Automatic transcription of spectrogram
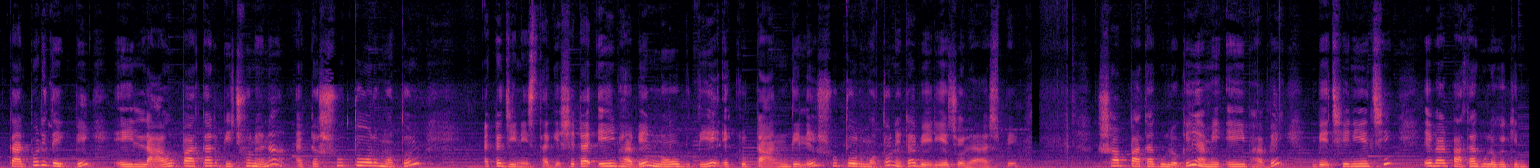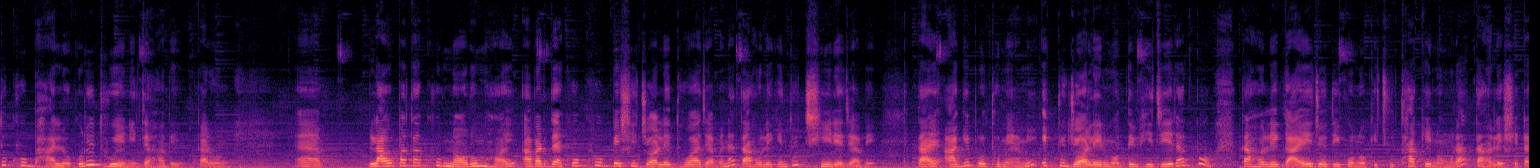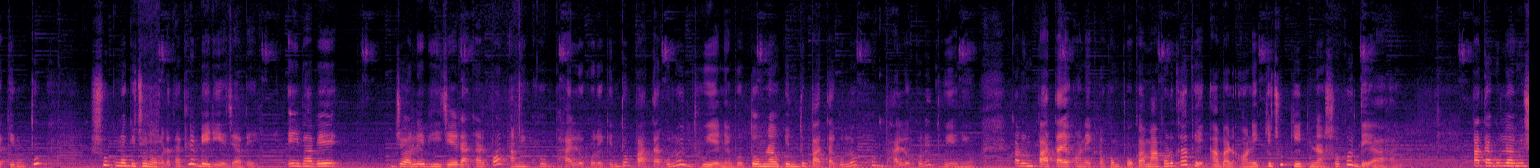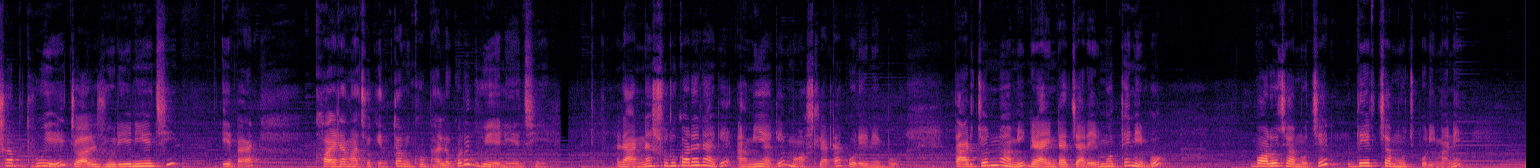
তারপরে দেখবি এই লাউ পাতার পিছনে না একটা সুতোর মতন একটা জিনিস থাকে। সেটা এইভাবে নখ দিয়ে একটু টান দিলে সুতোর মতন এটা বেরিয়ে চলে আসবে। সব পাতাগুলোকেই আমি এইভাবে বেছে নিয়েছি। এবার পাতাগুলোকে কিন্তু খুব ভালো করে ধুয়ে নিতে হবে। কারণ লাউ পাতা খুব নরম হয়, আবার দেখো খুব বেশি জলে ধোয়া যাবে না, তাহলে কিন্তু ছিঁড়ে যাবে। তাই আগে প্রথমে আমি একটু জলের মধ্যে ভিজিয়ে রাখব, তাহলে গায়ে যদি কোনো কিছু থাকে নোংরা, তাহলে সেটা কিন্তু শুকনো কিছু নোংরা থাকলে বেরিয়ে যাবে। এইভাবে জলে ভিজিয়ে রাখার পর আমি খুব ভালো করে কিন্তু পাতাগুলো ধুয়ে নেব। তোমরাও কিন্তু পাতাগুলো খুব ভালো করে ধুয়ে নিও। কারণ পাতায় অনেক রকম পোকামাকড় থাকে, আবার অনেক কিছু কীটনাশকও দেওয়া হয়। পাতাগুলো আমি সব ধুয়ে জল ঝরিয়ে নিয়েছি। এবার খয়রা মাছও কিন্তু আমি খুব ভালো করে ধুয়ে নিয়েছি। রান্না শুরু করার আগে আমি আগে মশলাটা করে নেব। তার জন্য আমি গ্রাইন্ডার জারের মধ্যে নেব বড় চামচের দেড় চামচ পরিমাণে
